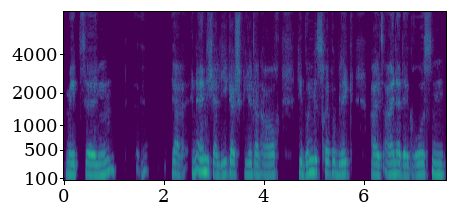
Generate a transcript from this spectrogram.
mit, ähm, ja, in ähnlicher Liga spielt dann auch die Bundesrepublik als einer der großen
